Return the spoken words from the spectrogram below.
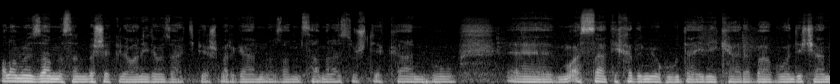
بەڵام من نزانم مەسەلەن بەشێک لەوانەی لە وەزارەتی پێشمەرگان نازانم سامانە سروشتیەکان بوو موئەسساتی خەدمی وەکوو دایرەی کارەبا بوو هەندێکیان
